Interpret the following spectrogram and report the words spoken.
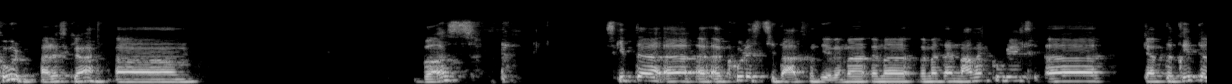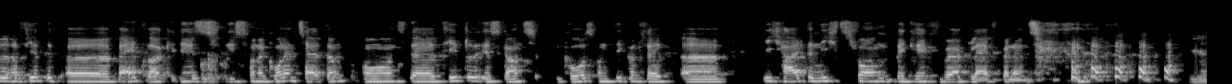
Cool, alles klar. Ähm, was? Es gibt ein, ein, ein, cooles Zitat von dir. Wenn man, wenn man, wenn man deinen Namen googelt, äh, ich glaube, der dritte oder der vierte äh, Beitrag ist, ist von der Kronenzeitung und der Titel ist ganz groß und dick und fett. Äh, ich halte nichts vom Begriff Work-Life-Balance. ja.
